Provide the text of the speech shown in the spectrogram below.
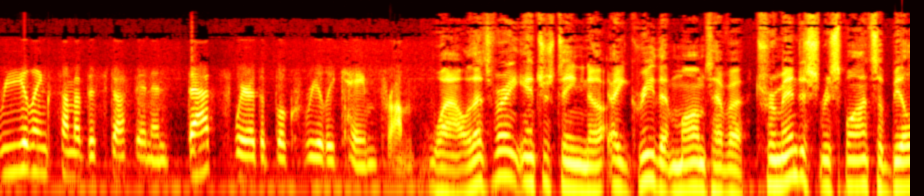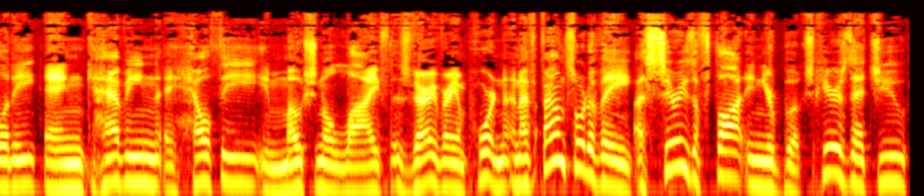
reeling some of this stuff in. And that's where the book really came from. Wow, that's very interesting. You know, I agree that moms have a tremendous responsibility and having a healthy emotional life is very, very important. And I've found sort of a, a series of thought in your books. Appears that you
